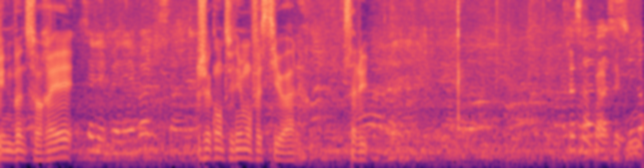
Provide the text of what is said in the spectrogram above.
Une bonne soirée. C'est les bénévoles ça. Je continue mon festival. Salut. Très sympa, c'est cool.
